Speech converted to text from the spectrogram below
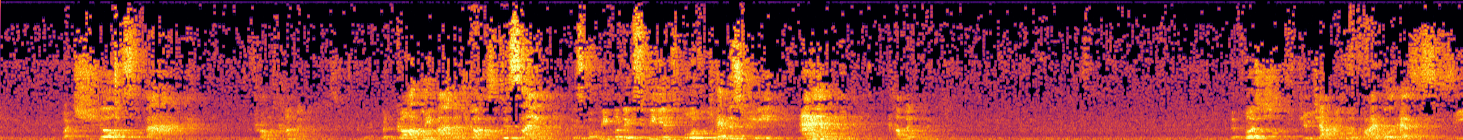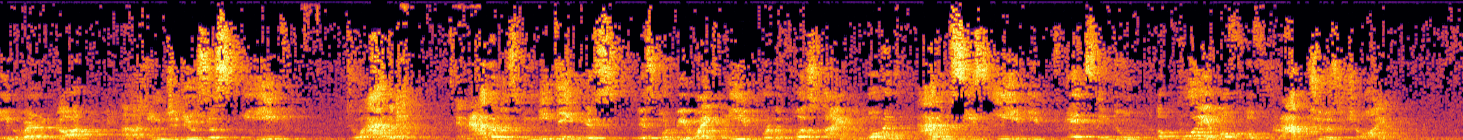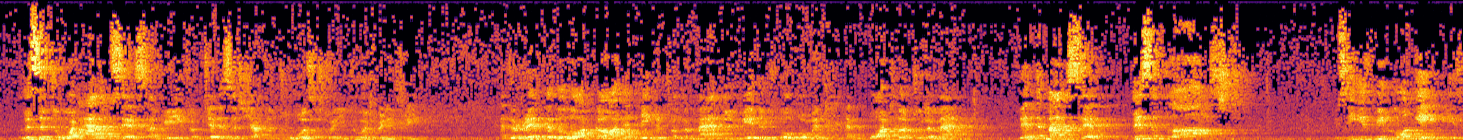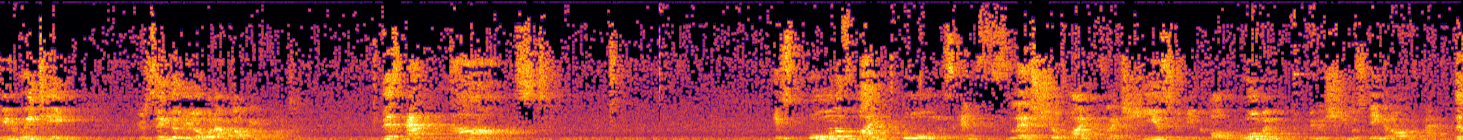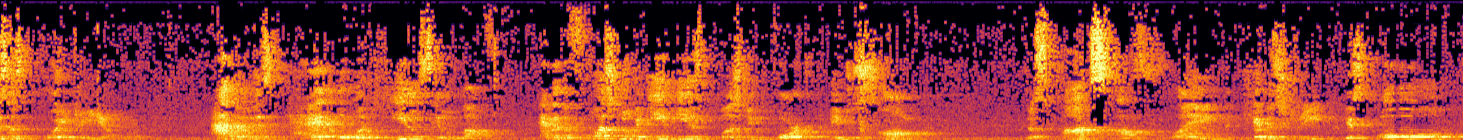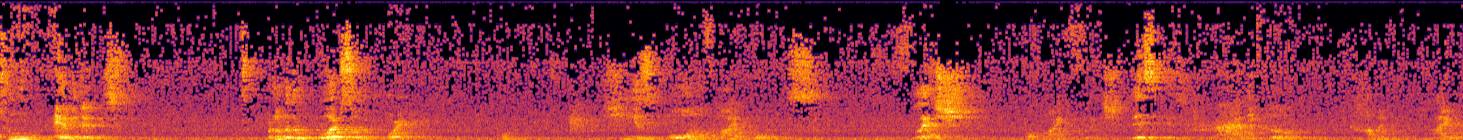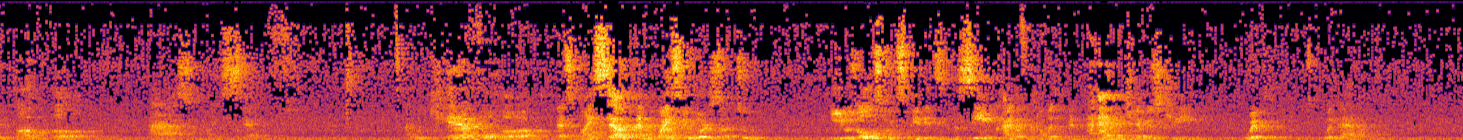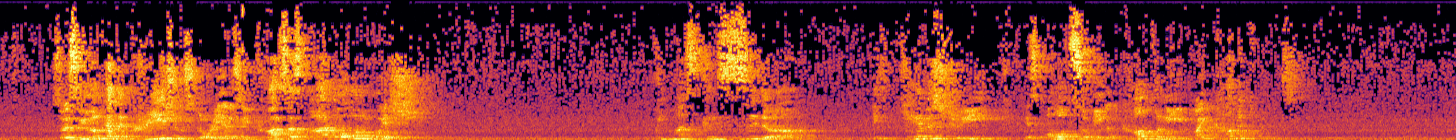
but shirks back from commitment. But godly marriage, God's design, is for people to experience both chemistry and commitment. The first few chapters of the Bible has a scene where God uh, introduces Eve to Adam. And Adam is meeting his his would-be wife Eve for the first time. The moment Adam sees Eve, he breaks into a poem of, of rapturous joy. Listen to what Adam says. I'm reading from Genesis chapter 2, verses 22 and 23. And the rib that the Lord God had taken from the man, he made into a woman and brought her to the man. Then the man said, This at last You See, he's been longing, he's been waiting. If you're single, you know what I'm talking about. This at last is bone of my bones and flesh of my flesh. She is to be called woman because she was taken out of man. This is poetry here. Adam is head over heels in love. And at the first look at Eve, he is bursting forth into song. The sparks are flying. The chemistry is all too evident. But look at the words of the poem. She is bone of my bones, flesh of my. This is radical commitment. I will love her as myself. I will care for her as myself and vice versa too. He was also experiencing the same kind of commitment and chemistry with, with Adam. So as we look at the creation story and as we process our own wish, we must consider if chemistry is also being accompanied by commitment.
